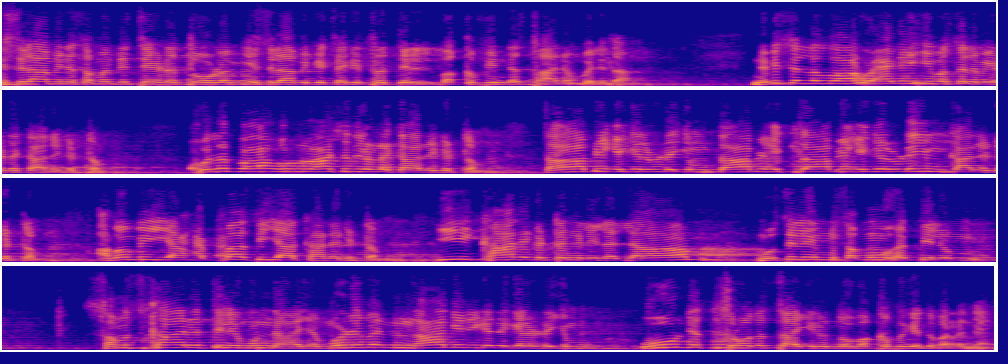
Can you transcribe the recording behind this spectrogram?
ഇസ്ലാമിനെ സംബന്ധിച്ചിടത്തോളം ഇസ്ലാമിക ചരിത്രത്തിൽ വഖഫിന്റെ സ്ഥാനം വലുതാണ്. നബി സല്ലല്ലാഹു അലൈഹി വസല്ലമയുടെ കാലഘട്ടം ഖുലഫാഉർ റാഷിദുകളുടെ കാലഘട്ടം താബിഇകളുടെയും താബിഇ താബിഇകളുടെയും കാലഘട്ടം അമവിയ അബ്ബാസിയ കാലഘട്ടം. ഈ കാലഘട്ടങ്ങളിലെല്ലാം മുസ്ലിം സമൂഹത്തിലും സംസ്കാരത്തിലും ഉണ്ടായ മുഴുവൻ നാഗരികതകളുടെയും ഊർജ സ്രോതസ്സായിരുന്നു വഖഫ് എന്ന് പറഞ്ഞാൽ.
